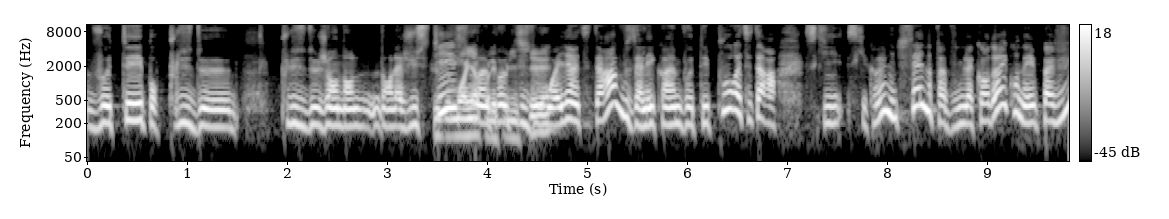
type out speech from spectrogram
voter pour plus de plus de gens dans, dans la justice, moyens ou un pour les peu policiers. plus de moyens, etc., vous allez quand même voter pour, etc. Ce qui, ce qui est quand même une scène, enfin, vous me l'accorderez, qu'on n'avait pas vu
